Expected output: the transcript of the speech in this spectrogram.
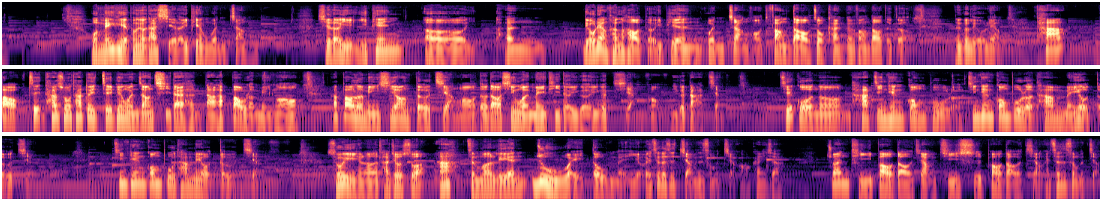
我媒体的朋友他写了一篇文章，写了一一篇呃很流量很好的一篇文章哈，放到周刊跟放到这个那个流量，他。报这，他说他对这篇文章期待很大，他报了名哦，他报了名，希望得奖哦，得到新闻媒体的一个一个奖哦，一个大奖。结果呢，他今天公布了，今天公布了他没有得奖，今天公布他没有得奖，所以呢，他就说啊，怎么连入围都没有？哎，这个是奖是什么奖啊？我看一下，专题报道奖、即时报道奖，哎，这是什么奖？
